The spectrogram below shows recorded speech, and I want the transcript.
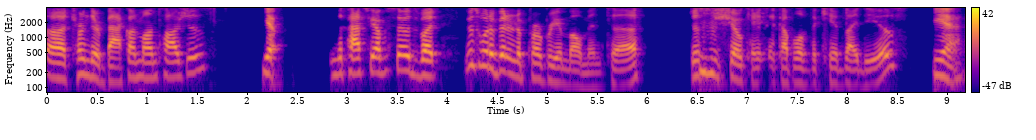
uh, turned their back on montages. Yep. In the past few episodes, but this would have been an appropriate moment to just Mhm. showcase a couple of the kids' ideas. Yeah.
